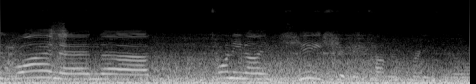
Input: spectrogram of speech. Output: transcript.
261 and uh, 29G should be coming pretty soon.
